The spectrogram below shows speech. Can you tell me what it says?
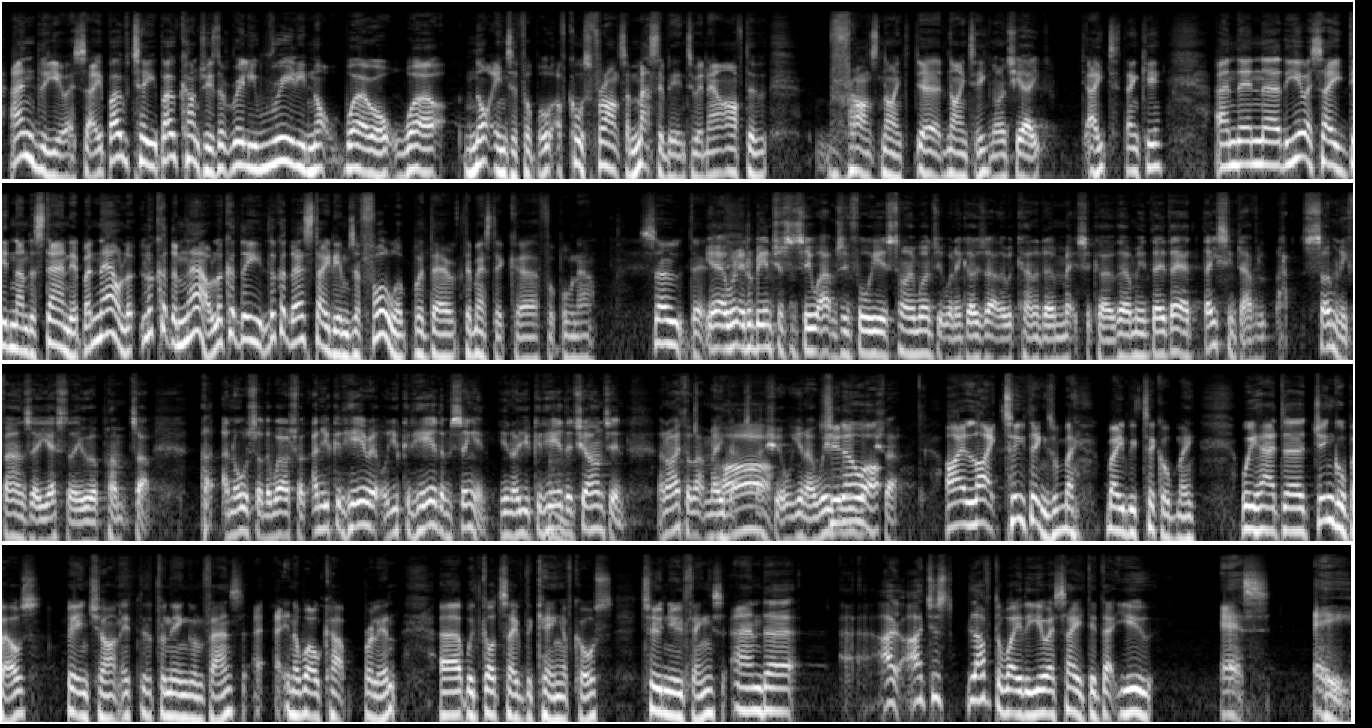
and the USA, both te- both countries that really, really not were or were not into football. Of course, France are massively into it now after France 90, uh, 90. 98 eight. Thank you. And then uh, the USA didn't understand it, but now look look at them now. Look at the look at their stadiums are full with their domestic uh, football now. So yeah, well, it'll be interesting to see what happens in four years' time, won't it? When it goes out there with Canada and Mexico, they, I mean, they they they seem to have so many fans there yesterday who were pumped up, and also the Welsh fans, and you could hear it, or you could hear them singing. You know, you could hear mm. the chanting, and I thought that made oh. that special. You know, we, Do you know what? That. I like two things maybe tickled me. We had uh, jingle bells being chanted from the England fans uh, in a World Cup, brilliant. Uh, with "God Save the King," of course, two new things, and uh, I, I just loved the way the USA did that USA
